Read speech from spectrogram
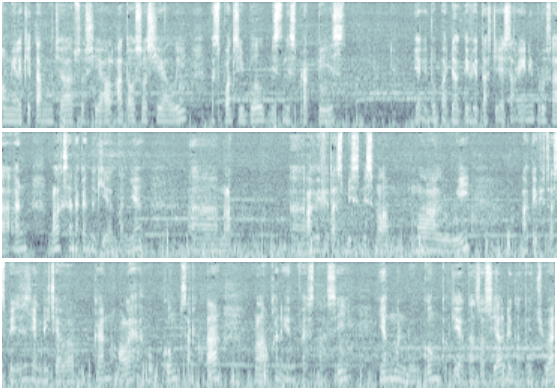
memiliki tanggung jawab sosial atau socially responsible business practice yaitu pada aktivitas CSR ini perusahaan melaksanakan kegiatannya uh, uh, aktivitas bisnis melalui aktivitas bisnis yang dijawabkan oleh hukum serta melakukan investasi yang mendukung kegiatan sosial dengan tujuan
